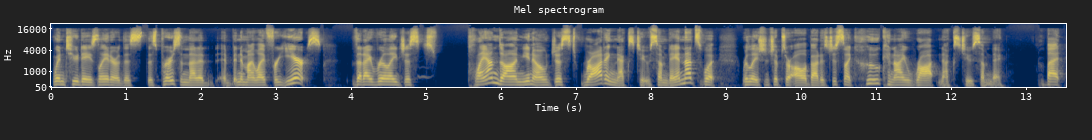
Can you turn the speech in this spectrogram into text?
when two days later, this, this person that had been in my life for years, that I really just planned on, you know, just rotting next to someday. And that's what relationships are all about. It's just like, who can I rot next to someday? But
